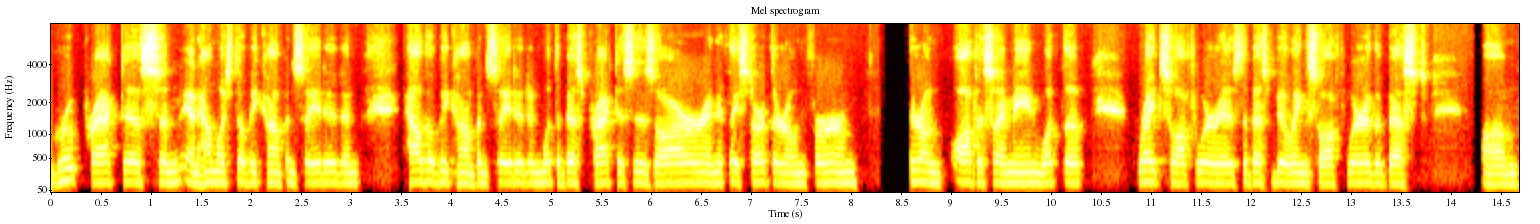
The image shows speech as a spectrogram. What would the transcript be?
group practice and, and how much they'll be compensated and how they'll be compensated and what the best practices are and if they start their own firm their own office i mean what the right software is, the best billing software, the best um,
